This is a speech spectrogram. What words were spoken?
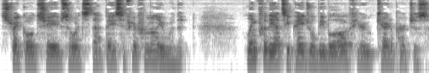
Strike Gold Shave, so it's that base if you're familiar with it. Link for the Etsy page will be below if you care to purchase.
